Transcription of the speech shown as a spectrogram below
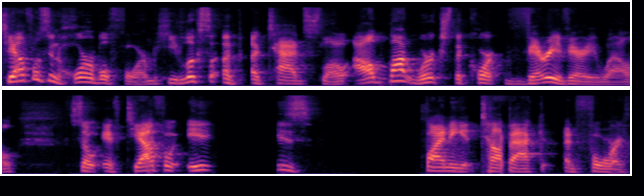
Tiafoe's in horrible form. He looks a, a, tad slow. Albot works the court very very well. So if Tiafoe is, is finding it tough back and forth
